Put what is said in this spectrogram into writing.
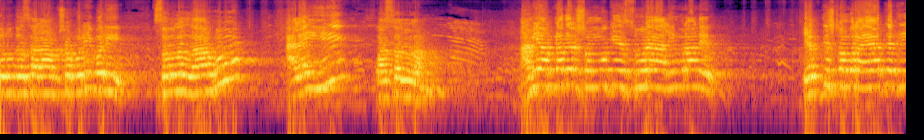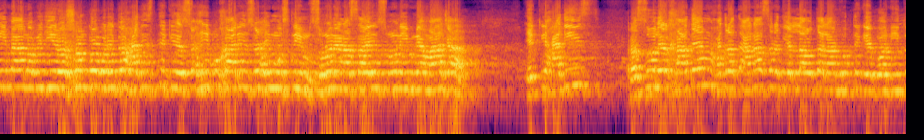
দরুদ ও সালাম সকলেই বলি, সাল্লাল্লাহু আলাইহি ওয়াসাল্লাম। আমি আপনাদের সম্মুখে সূরা আল ইমরানের 31 নম্বর আয়াতে কারীমা নবীজির অসংখ্য বর্ণিত হাদিস থেকে সহিহ বুখারী, সহিহ মুসলিম, সুনান নাসাই, সুনান ইবনে মাজাহ একটি হাদিস রাসূলের খাদেম হযরত আনাস রাদিয়াল্লাহু তাআলা থেকে বর্ণিত।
